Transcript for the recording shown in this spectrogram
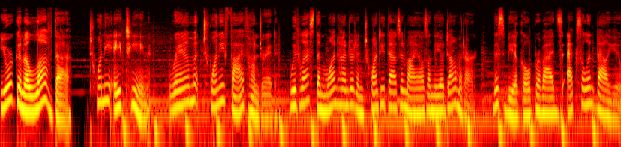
You're gonna love the 2018 Ram 2500. With less than 120,000 miles on the odometer, this vehicle provides excellent value.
